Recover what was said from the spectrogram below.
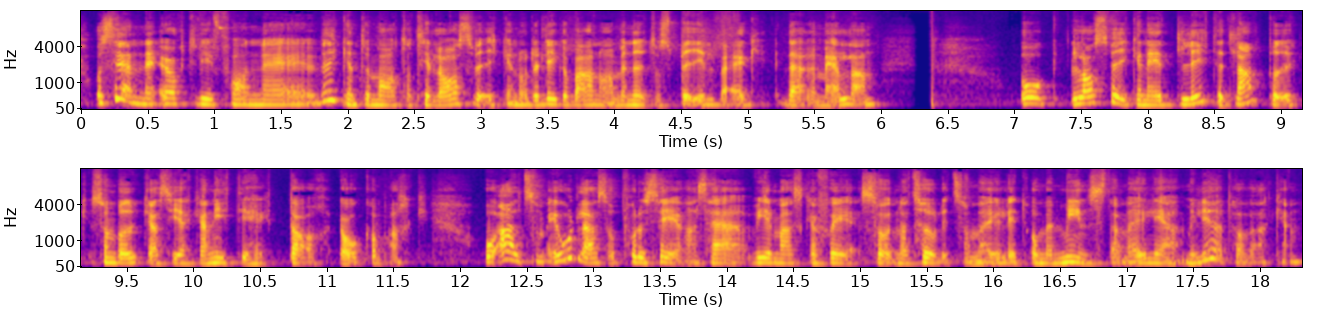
Och sen åkte vi från eh, Vikentomater till Larsviken och det ligger bara några minuters bilväg däremellan. Och Larsviken är ett litet lantbruk som brukar cirka 90 hektar åkermark. Och allt som odlas och produceras här vill man ska ske så naturligt som möjligt och med minsta möjliga miljöpåverkan.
